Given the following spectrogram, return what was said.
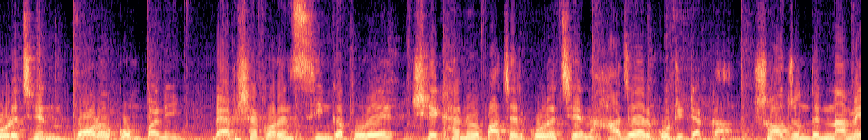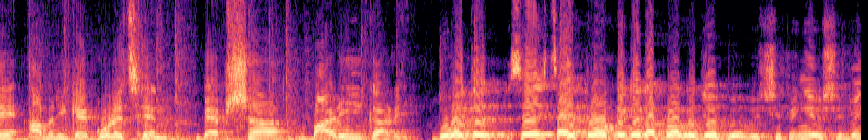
গড়েছেন বড় কোম্পানি। ব্যবসা করেন সিঙ্গাপুরে, সেখানেও পাচার করেছেন হাজার কোটি টাকা। স্বজনদের নামে আমেরিকায় গড়েছেন ব্যবসা, বাড়ি, গাড়ি। দুবাইতে সেই সাইড প্রোটেকের আপনার যে shipping shipping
